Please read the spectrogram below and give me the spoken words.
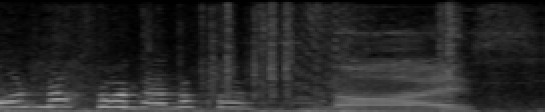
Oh, knocked one, I knocked one. Nice.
